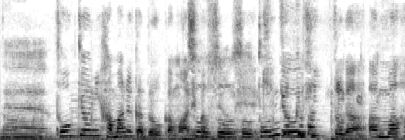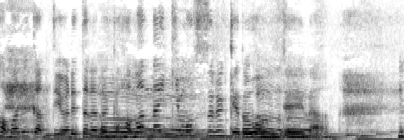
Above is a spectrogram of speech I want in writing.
ね。東京にはまるかどうかもありますよね。そうそうそう。東京に金属バットがあんまはまるかって言われたらなんかはまんない気もするけどうん。みたいな。え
